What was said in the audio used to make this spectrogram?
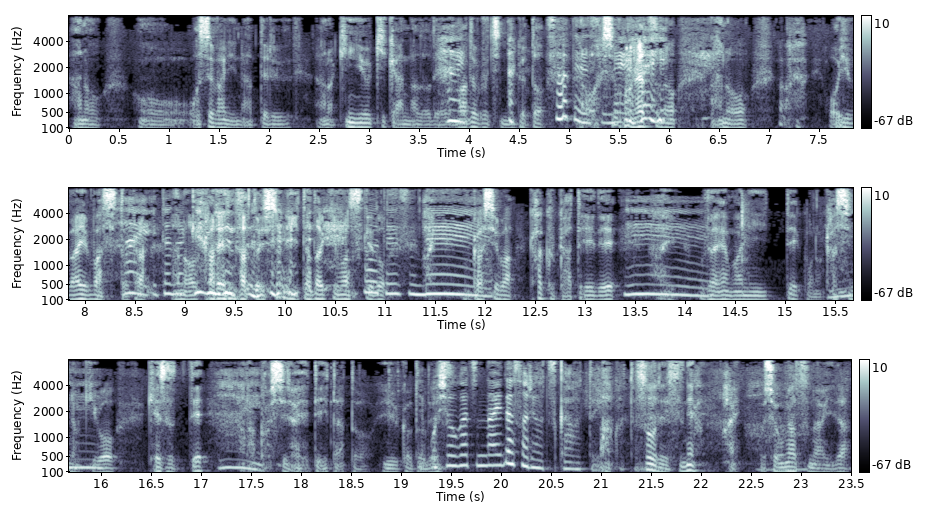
あのお世話になっているあの金融機関などで窓口に行くと、はいね、お正月のはい、あの お祝い箸とか、はい、あのカレンダーと一緒にいただきますけど、ね、昔は各家庭で、裏山に行って、この樫の木を削って、えー、あのこしらえていたということです。お正月の間、それを使うということそうですね、はい、お正月の間、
